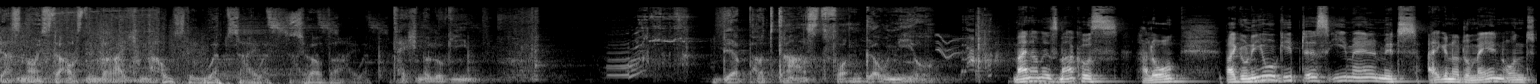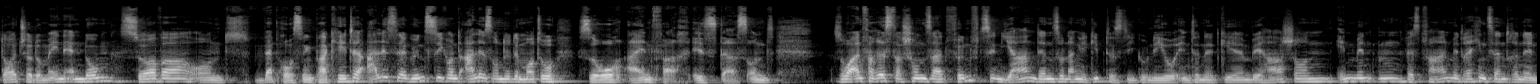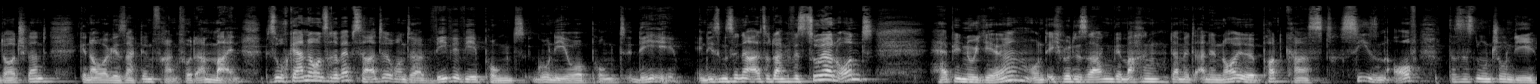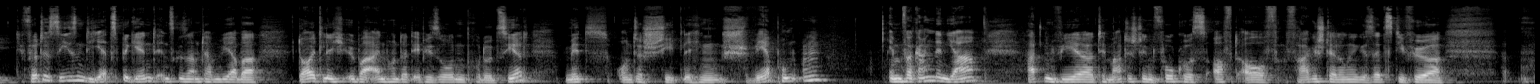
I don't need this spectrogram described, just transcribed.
Das Neueste aus den Bereichen Hosting, Websites, Server, Technologien. Der Podcast von GoNeo. Mein Name ist Markus. Hallo. Bei Goneo gibt es E-Mail mit eigener Domain und deutscher Domainendung, Server und Webhosting-Pakete. Alles sehr günstig und alles unter dem Motto, so einfach ist das. Und so einfach ist das schon seit 15 Jahren, denn so lange gibt es die Guneo Internet GmbH schon in Minden, Westfalen mit Rechenzentren in Deutschland, genauer gesagt in Frankfurt am Main. Besuch gerne unsere Webseite unter www.guneo.de. In diesem Sinne also danke fürs Zuhören und Happy New Year und ich würde sagen, wir machen damit eine neue Podcast-Season auf. Das ist nun schon die, die vierte Season, die jetzt beginnt. Insgesamt haben wir aber deutlich über 100 Episoden produziert mit unterschiedlichen Schwerpunkten. Im vergangenen Jahr hatten wir thematisch den Fokus oft auf Fragestellungen gesetzt, die für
